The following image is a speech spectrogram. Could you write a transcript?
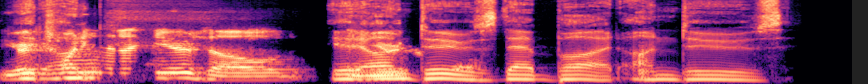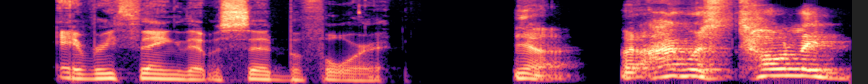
You're it 29 un- years old. It undoes that but undoes everything that was said before it. Yeah. But I was totally,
